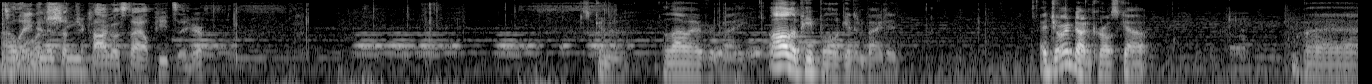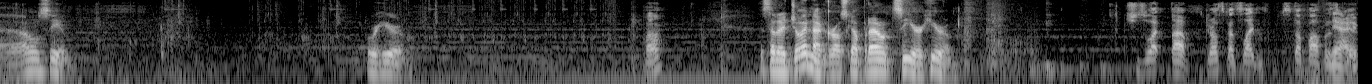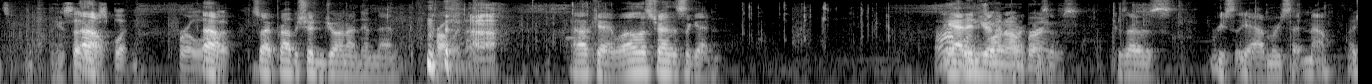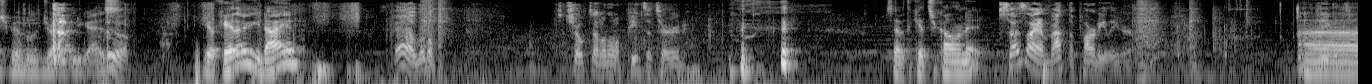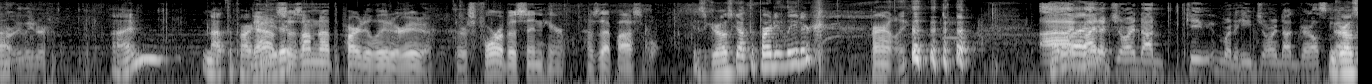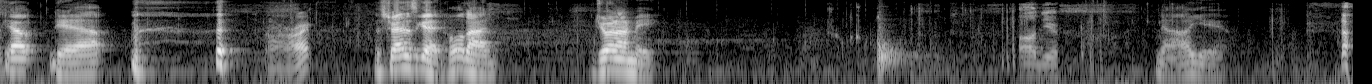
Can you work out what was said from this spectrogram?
Tulane wanna be- Chicago style pizza here. It's gonna allow everybody. All the people will get invited. I joined on Girl Scout, but I don't see him. Or hear him. Huh? I said I joined that Girl Scout, but I don't see or hear him. She's like, uh, Girl Scouts lighting stuff off with his Yeah, kids. he said he Oh. was splitting for a little Oh, so I probably shouldn't join on him then. Probably not. Okay, well, let's try this again. yeah, I didn't hear that part because I was, cause I was reset. Yeah, I'm resetting now. I should be able to join on you guys. Ugh. You okay there? You dying? Yeah, a little. Choked on a little pizza turd. Is that what the kids are calling it? Says I am not the party leader. Keegan's the Uh, party leader. I'm not the party Yeah, it leader. says I'm not the party leader either. There's four of us in here. How's that possible? Is Girls got the party leader? Apparently. I, I- might have joined on Keegan when he joined on Girl Scout. Girl Scout? Yeah. All right. Let's try this again. Hold on. Join on me. On you. Nah, yeah.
